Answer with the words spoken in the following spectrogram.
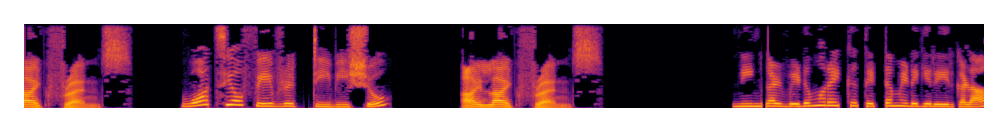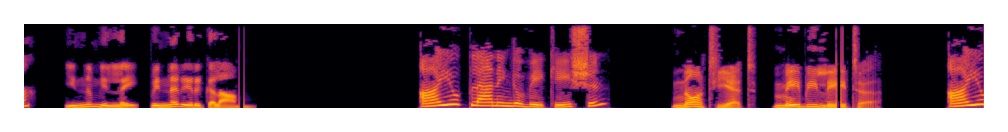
like friends. What's your favorite TV show? I like friends. நீங்கள் விடுமுறைக்கு திட்டமிடுகிறீர்களா இன்னும் இல்லை பின்னர் இருக்கலாம் Are you planning a vacation? Not yet, maybe later. Are you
